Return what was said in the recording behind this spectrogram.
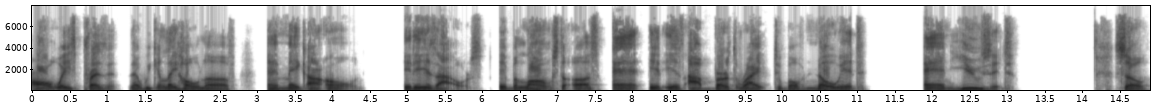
always present that we can lay hold of and make our own. It is ours. It belongs to us and it is our birthright to both know it and use it. So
